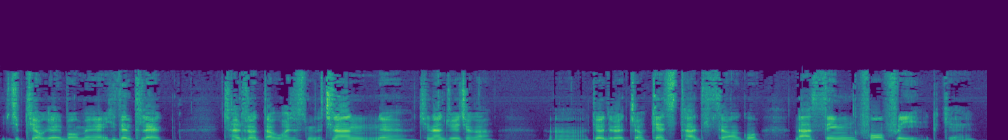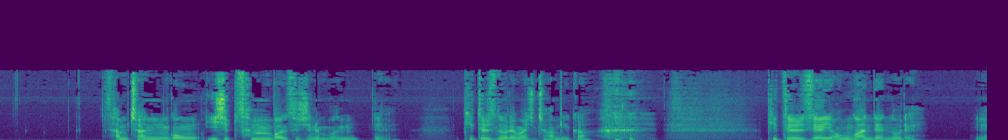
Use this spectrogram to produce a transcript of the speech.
이집트역 앨범의 히든 트랙 잘 들었다고 하셨습니다. 지난, 네, 지난주에 제가, 어, 띄워드렸죠? Started하고 Nothing for Free. 이렇게. 3023번 쓰시는 분, 네. 비틀스 노래만 신청합니까? 비틀스에 연관된 노래, 예.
